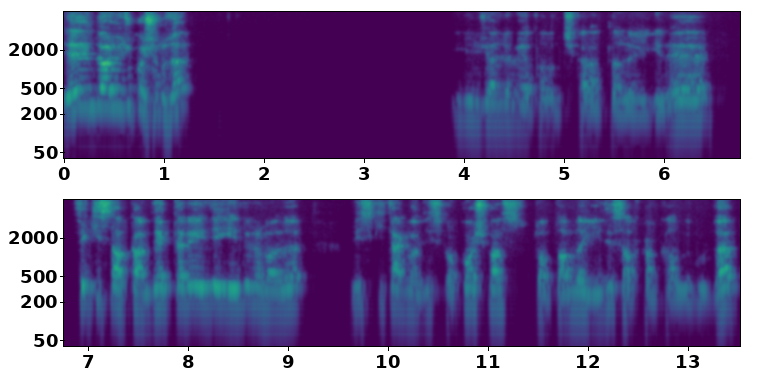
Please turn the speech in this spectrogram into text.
Gelelim dördüncü koşumuza. Bir güncelleme yapalım çıkan atlarla ilgili. 8 safkan deklareydi. 7 numaralı Whiskey Tango Disco koşmaz. Toplamda 7 safkan kaldı burada.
